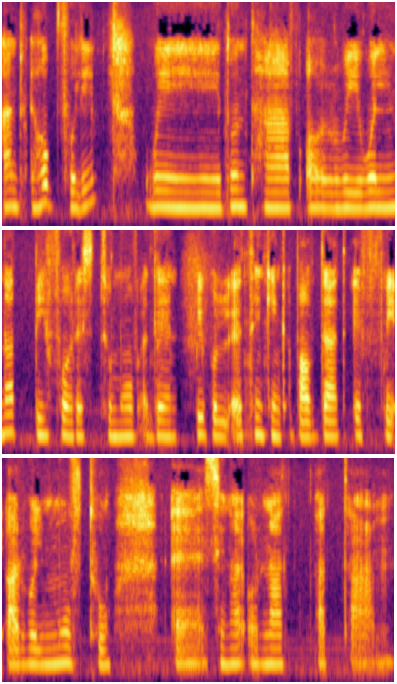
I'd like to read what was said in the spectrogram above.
and hopefully, we don't have or we will not be forced to move again. People uh, are thinking about that if we are will move to uh, Sinai or not, but um,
